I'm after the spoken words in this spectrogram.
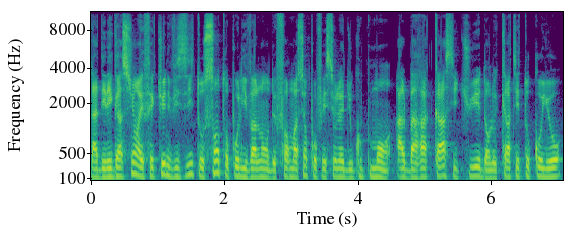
La délégation a effectué une visite au centre polyvalent de formation professionnelle du groupement Albaraka situé dans le quartier Tokoyo,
